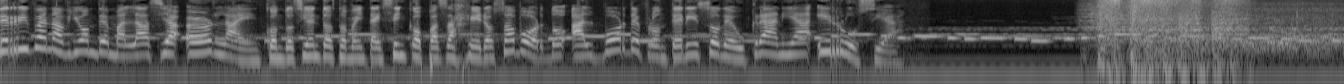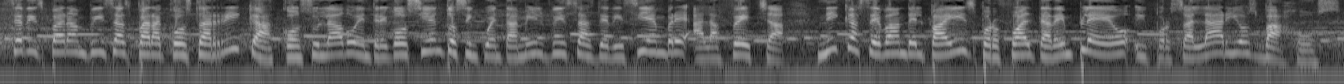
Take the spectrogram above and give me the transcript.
Derriban avión de Malasia Airlines con 295 pasajeros a bordo al borde fronterizo de Ucrania y Rusia. Se disparan visas para Costa Rica. Consulado entregó 150 mil visas de diciembre a la fecha. Nicas se van del país por falta de empleo y por salarios bajos.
